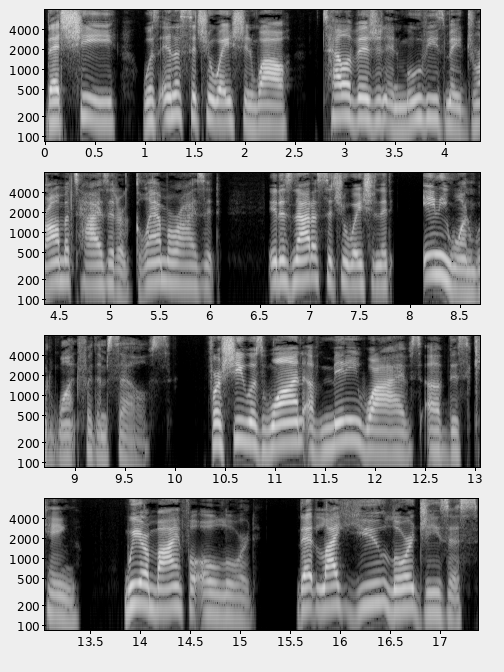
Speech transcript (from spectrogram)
that she was in a situation while television and movies may dramatize it or glamorize it, it is not a situation that anyone would want for themselves. For she was one of many wives of this king. We are mindful, O Lord, that like you, Lord Jesus,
